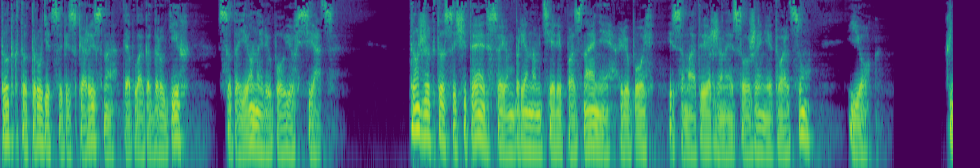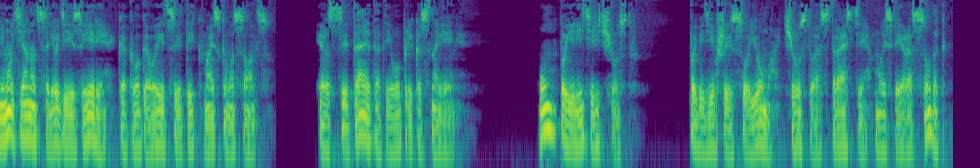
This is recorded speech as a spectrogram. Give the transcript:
тот, кто трудится бескорыстно для блага других с утаенной любовью в сердце. Тот же, кто сочетает в своем бренном теле познание, любовь и самоотверженное служение Творцу – йог. К нему тянутся люди и звери, как луговые цветы к майскому солнцу, и расцветает от его прикосновения. Ум – повелитель чувств. Победивший свой ум, чувства, страсти, мысли и рассудок –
